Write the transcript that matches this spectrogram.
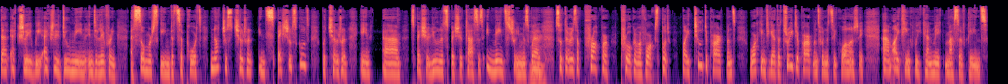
that actually we actually do mean in delivering a summer scheme that supports not just children in special schools, but children in um, special units, special classes in mainstream as well. Mm. So there is a proper programme of works. But by two departments working together, three departments when it's equality, um, I think we can make massive gains.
